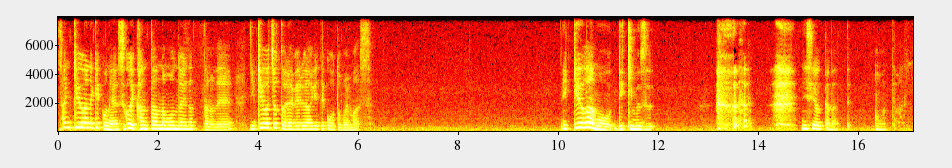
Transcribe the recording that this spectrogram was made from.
3級はね結構ねすごい簡単な問題だったので2級はちょっとレベル上げていこうと思います。1級はもう激ムズ。にしようかなって思ってます。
